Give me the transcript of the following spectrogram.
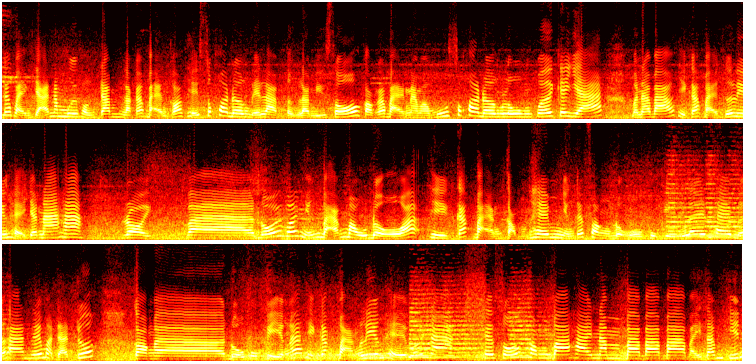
các bạn trả 50% là các bạn có thể xuất hóa đơn để làm tự làm biển số. Còn các bạn nào mà muốn xuất hóa đơn luôn với cái giá mà na báo thì các bạn cứ liên hệ cho na ha. Rồi và đối với những bản màu độ á, thì các bạn cộng thêm những cái phần độ phụ kiện lên thêm nữa ha nếu mà trả trước. Còn à, độ phụ kiện á, thì các bạn liên hệ với Na theo số 0325 333 789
